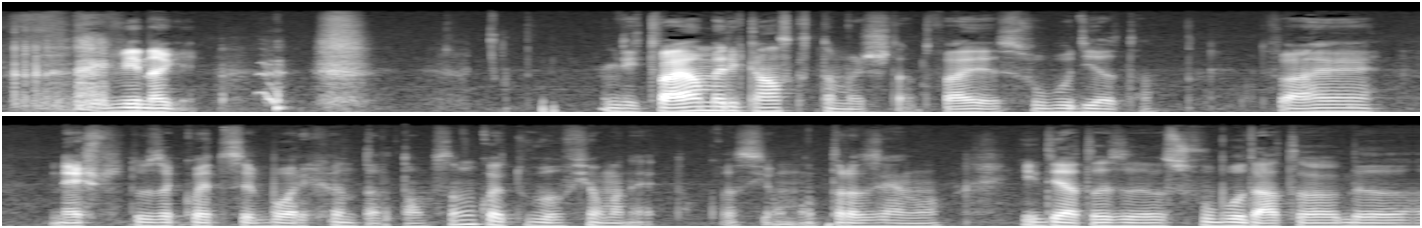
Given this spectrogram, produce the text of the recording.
Винаги. И това е американската мечта. Това е свободията. Това е нещото, за което се бори Хънтър Томпсън, което във филма не е толкова силно отразено. Идеята за свободата, да...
